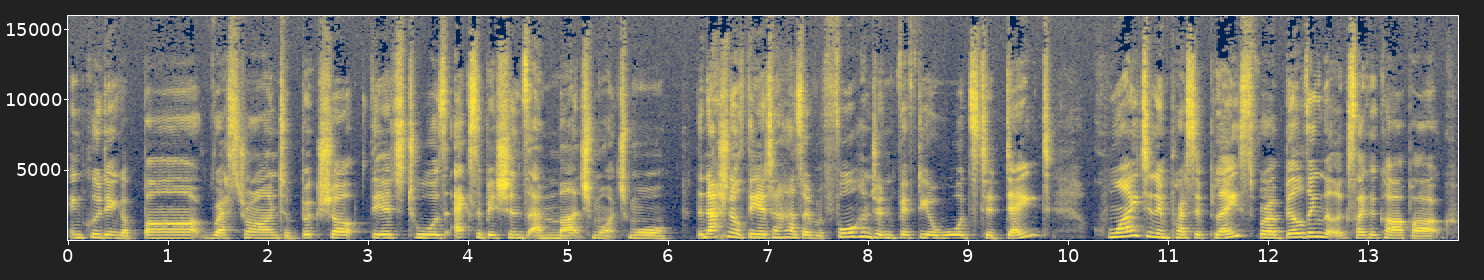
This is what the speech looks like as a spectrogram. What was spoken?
including a bar, restaurant, a bookshop, theatre tours, exhibitions, and much, much more. The National Theatre has over 450 awards to date, quite an impressive place for a building that looks like a car park.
